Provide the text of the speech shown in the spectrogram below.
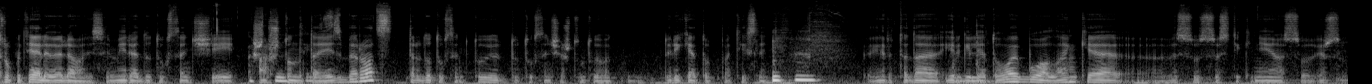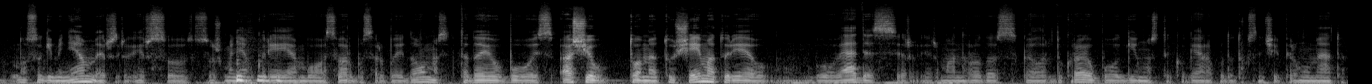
truputėlį vėliau. Jisai mirė 2008 berots, tarp 2000 ir 2008 reikėtų patikslinti. Mhm ir tada irgi Lietuvoje buvo, lankė, visus susitikinėjo su, ir su, nu, su giminėm, ir, ir su, su žmonėm, mhm. kurie jam buvo svarbus arba įdomus. Tada jau buvo, aš jau tuo metu šeimą turėjau, buvau vedęs ir, ir man rodos, gal ir dukra jau buvo gimus, tai ko gero po 2001 metų.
